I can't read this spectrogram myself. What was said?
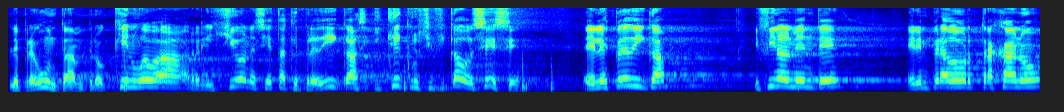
le preguntan, pero ¿qué nueva religión es esta que predicas y qué crucificado es ese? Él les predica y finalmente el emperador Trajano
